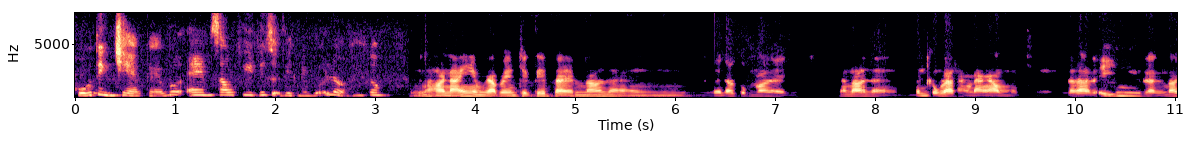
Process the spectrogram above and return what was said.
cố tình trèo kéo vợ em sau khi cái sự việc này vỡ lở hay không? Hồi nãy em gặp em trực tiếp và em nói là người đó cũng nói là nó nói là mình cũng là thằng đàn ông mà là ý như là nó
